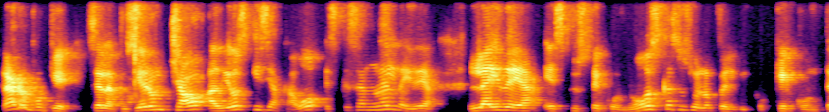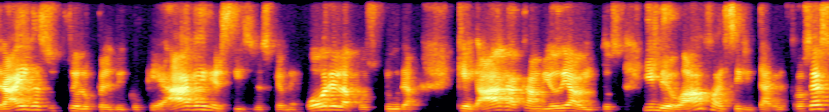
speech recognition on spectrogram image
Claro, porque se la pusieron, chao, adiós y se acabó. Es que esa no es la idea. La idea es que usted conozca su suelo pélvico, que contraiga su suelo pélvico, que haga ejercicios, que mejore la postura, que haga cambio de hábitos y le va a facilitar el proceso.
